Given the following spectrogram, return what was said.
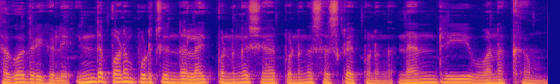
சகோதரிகளே இந்த படம் பிடிச்சிருந்தா லைக் பண்ணுங்க ஷேர் பண்ணுங்க சப்ஸ்கிரைப் பண்ணுங்க. நன்றி வணக்கம்.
